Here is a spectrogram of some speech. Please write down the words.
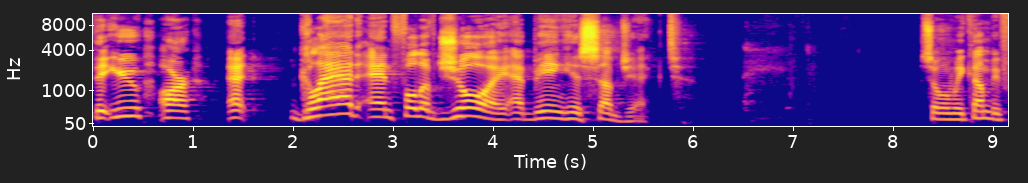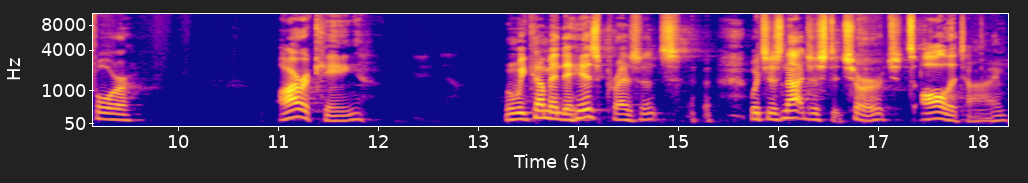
that you are at glad and full of joy at being his subject. So when we come before our king, when we come into his presence, which is not just at church, it's all the time,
